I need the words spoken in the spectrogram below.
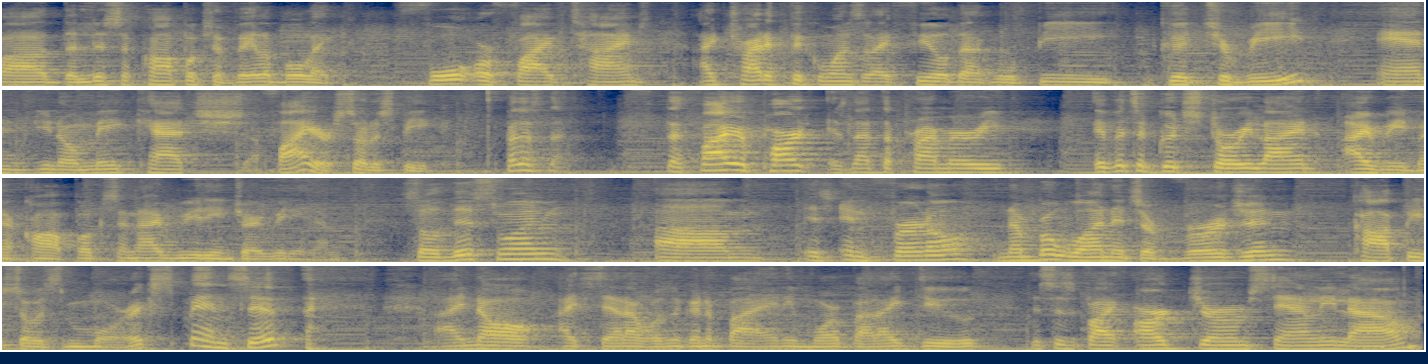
uh, the list of comic books available like four or five times. I try to pick ones that I feel that will be good to read and you know may catch fire, so to speak. But that's not, the fire part is not the primary if it's a good storyline, I read my comic books and I really enjoy reading them. So this one um, is Inferno number one. It's a virgin copy, so it's more expensive. I know I said I wasn't going to buy anymore, but I do. This is by Artgerm Stanley Lau.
